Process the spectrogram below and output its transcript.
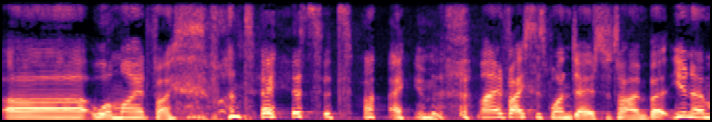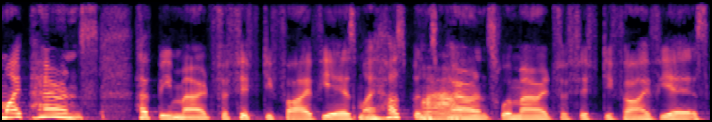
Uh, well, my advice is one day at a time. my advice is one day at a time. But, you know, my parents have been married for 55 years. My husband's wow. parents were married for 55 years.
